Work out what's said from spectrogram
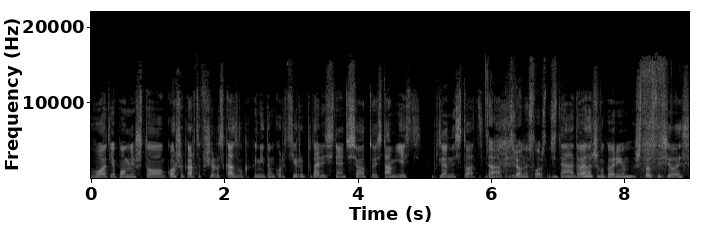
Вот, я помню, что Гоша Картов еще рассказывал, как они там квартиры пытались снять, все, то есть там есть определенная ситуация. Да, определенные сложности. Да, давай лучше поговорим, что случилось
